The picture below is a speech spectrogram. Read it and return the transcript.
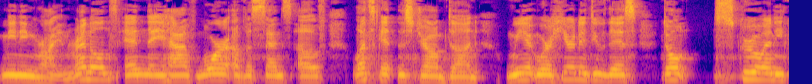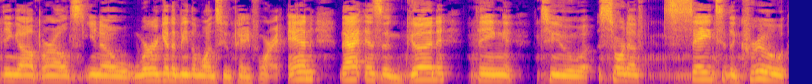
meaning Ryan Reynolds, and they have more of a sense of, let's get this job done. We, we're here to do this. Don't screw anything up or else, you know, we're going to be the ones who pay for it. And that is a good thing to sort of say to the crew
